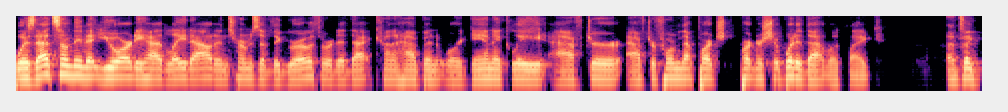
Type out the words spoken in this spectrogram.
was that something that you already had laid out in terms of the growth or did that kind of happen organically after after forming that part, partnership? What did that look like? That's a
